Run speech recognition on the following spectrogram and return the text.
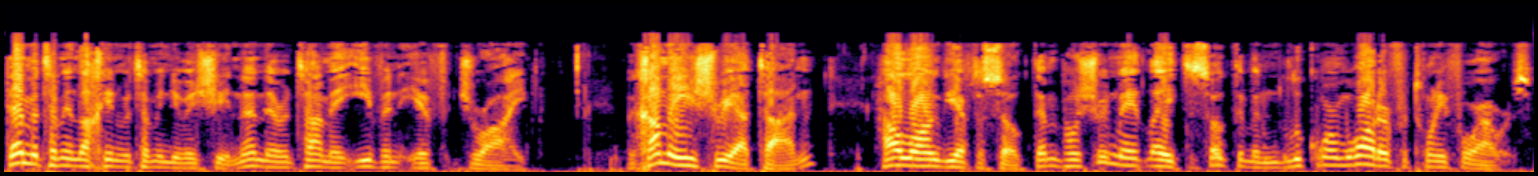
then metamin lachin metamin yiveshin. Then they're metame even if dry. How long do you have to soak them? Poshun made late to soak them in lukewarm water for 24 hours.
